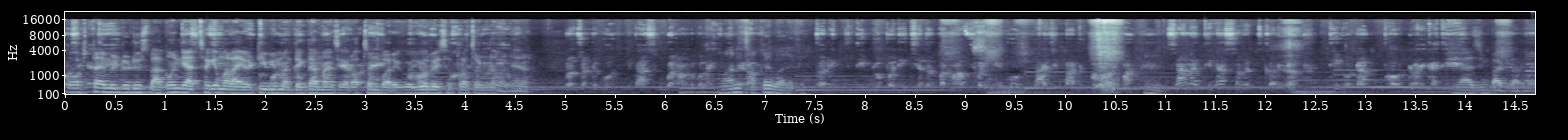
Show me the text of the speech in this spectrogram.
फर्स्ट टाइम इन्ट्रोड्युस भएको नि याद छ कि मलाई यो टिभीमा देख्दा मान्छेहरू अचम्म परेको यो रहेछ प्रचण्ड भनेर। निवास बनाउनको लागि उहाँ नि छक्कै भएर थियो। करिब तिम्रो पनि क्षेत्रफलमा राखिएको लाजिमबाट घरमा सानातिना समेत गरेर तिनवटा भवन रहेका थिए। लाजिमबाट घरमा।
